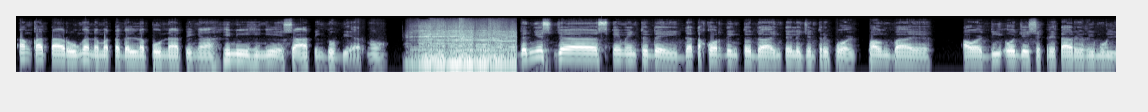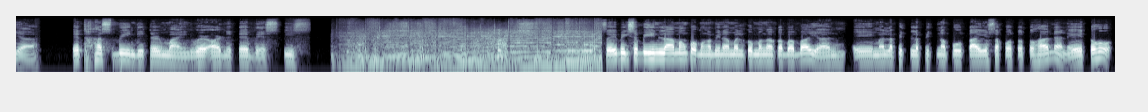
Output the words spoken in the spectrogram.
ang katarungan na matagal na po nating uh, hinihingi sa ating gobyerno. The news just came in today that according to the intelligence report found by our DOJ Secretary Rimulya, it has been determined where Arne Tebes is. So ibig sabihin lamang po mga binamal ko mga kababayan, eh malapit-lapit na po tayo sa katotohanan. Eh ito ho,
